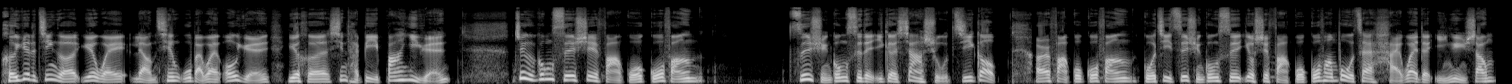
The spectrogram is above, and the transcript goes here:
合约的金额约为两千五百万欧元，约合新台币八亿元。这个公司是法国国防咨询公司的一个下属机构，而法国国防国际咨询公司又是法国国防部在海外的营运商。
